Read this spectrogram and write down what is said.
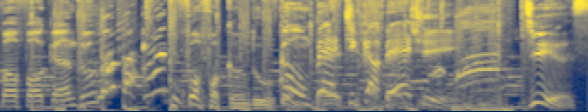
Fofocando Fofocando com Bete Cabete. Dias.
